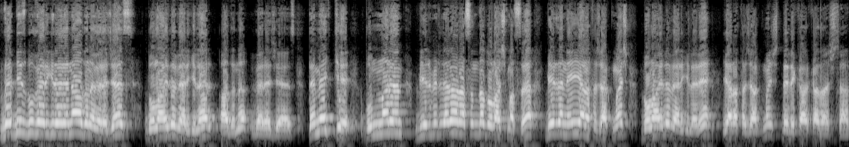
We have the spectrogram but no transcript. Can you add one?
Ve biz bu vergilere ne adını vereceğiz? Dolaylı vergiler adını vereceğiz. Demek ki bunların birbirleri arasında dolaşması bir de neyi yaratacakmış? Dolaylı vergileri yaratacakmış dedik arkadaşlar.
